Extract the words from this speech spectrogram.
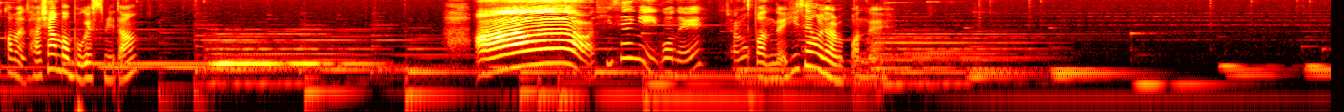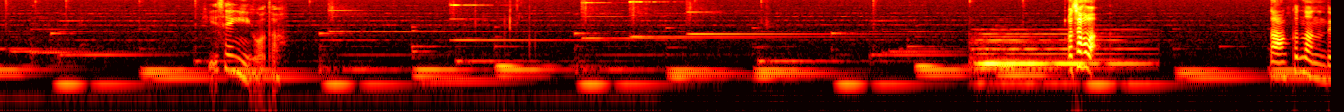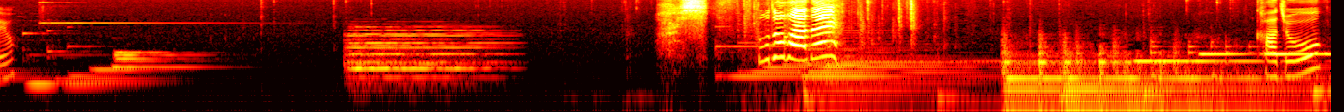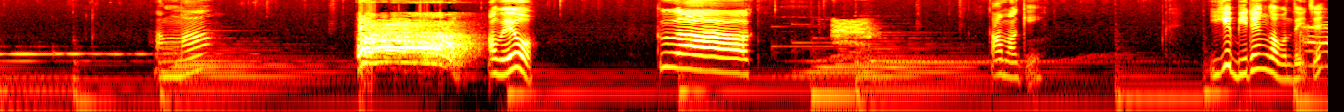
잠깐만 다시 한번 보겠습니다. 아 희생이 이거네. 잘못 봤네. 희생을 잘못 봤네. 희생이 이거다. 아 잠깐만. 나 안 끝났는데요. 가족, 악마. 아 왜요? 그아 까마귀. 이게 미래인가 본데 이제?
